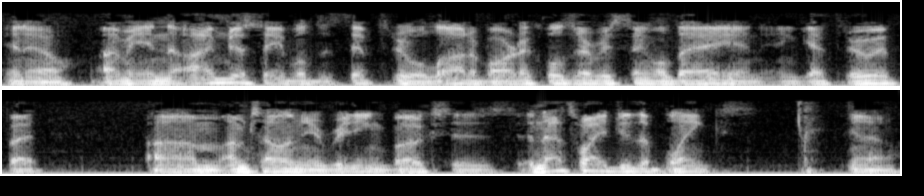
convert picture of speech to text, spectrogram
You know, I mean, I'm just able to zip through a lot of articles every single day and, and get through it. But um, I'm telling you, reading books is, and that's why I do the blinks. You know,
